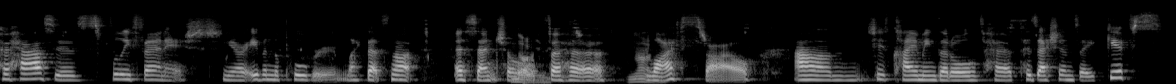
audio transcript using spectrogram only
her house is fully furnished, you know, even the pool room. Like, that's not essential No. for her No. lifestyle. Um, she's claiming that all of her possessions are gifts.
